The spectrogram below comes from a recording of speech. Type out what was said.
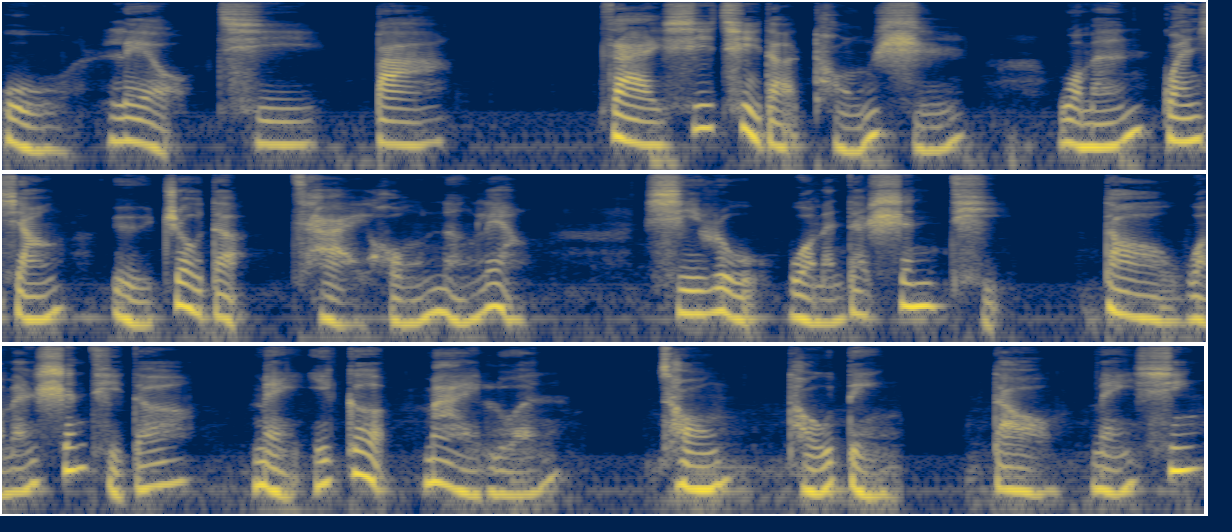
五六七八。在吸气的同时，我们观想宇宙的彩虹能量。吸入我们的身体，到我们身体的每一个脉轮，从头顶到眉心、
